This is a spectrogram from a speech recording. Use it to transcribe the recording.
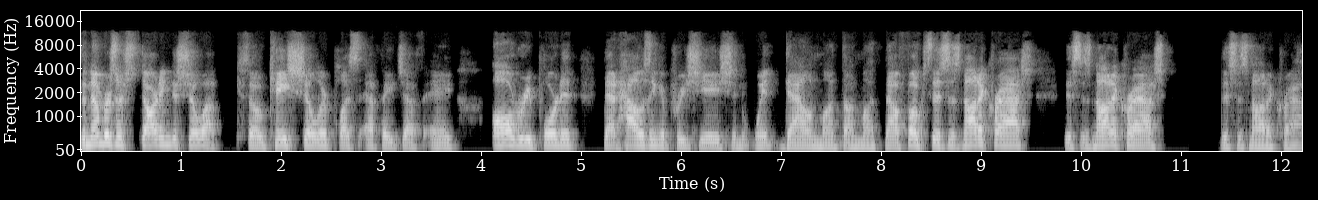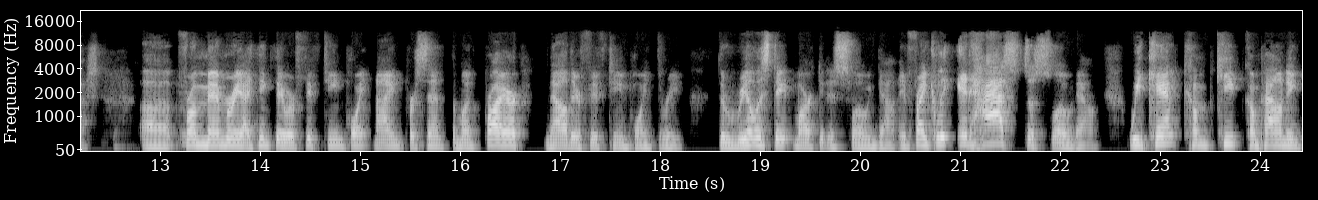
The numbers are starting to show up. So Case Shiller plus FHFA all reported that housing appreciation went down month on month. Now, folks, this is not a crash. This is not a crash. This is not a crash. Uh, from memory, I think they were 15.9% the month prior. Now they're 15.3. The real estate market is slowing down. And frankly, it has to slow down. We can't com- keep compounding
